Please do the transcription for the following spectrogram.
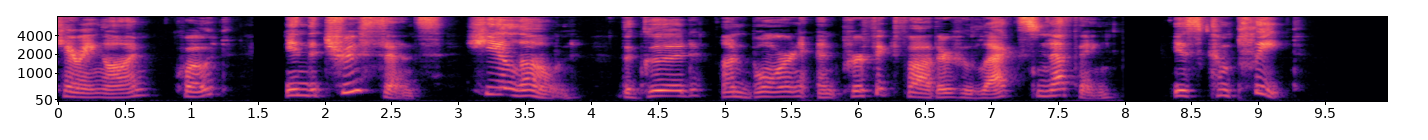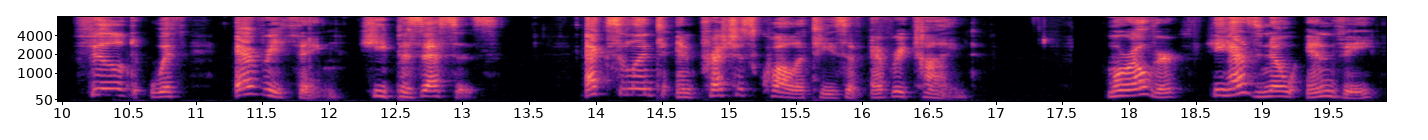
Carrying on, quote, in the true sense, he alone, the good, unborn, and perfect Father who lacks nothing, is complete, filled with everything he possesses, excellent and precious qualities of every kind. Moreover, he has no envy,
